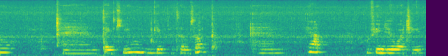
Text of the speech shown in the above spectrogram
And thank you. Give it a thumbs up. And yeah, hope you enjoy watching it.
